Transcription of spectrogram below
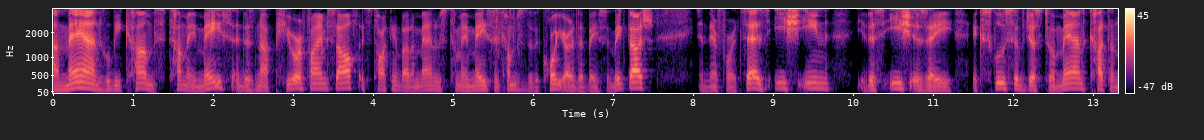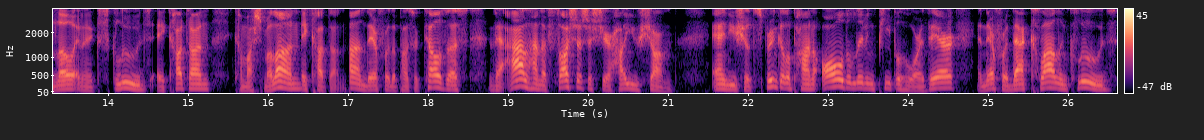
A man who becomes tamei mace and does not purify himself. It's talking about a man who's tamei mace and comes into the courtyard of the base of Mikdash, and therefore it says ish in. This ish is a exclusive just to a man, katan lo, and it excludes a katan, kamashmalan, a katan. And therefore the pasuk tells us ve'al hanafashash asher hayusham and you should sprinkle upon all the living people who are there, and therefore that klal includes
